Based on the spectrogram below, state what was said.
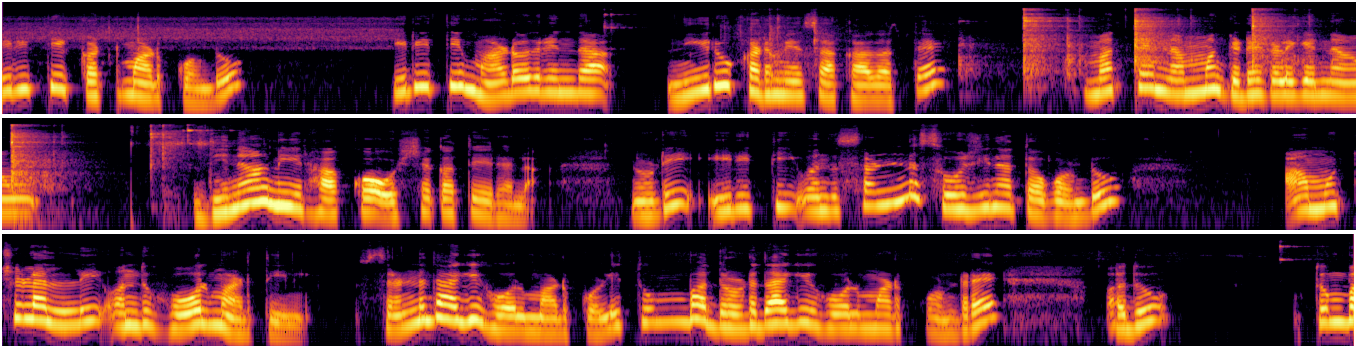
ಈ ರೀತಿ ಕಟ್ ಮಾಡಿಕೊಂಡು, ಈ ರೀತಿ ಮಾಡೋದ್ರಿಂದ ನೀರು ಕಡಿಮೆ ಸಾಕಾಗತ್ತೆ. ಮತ್ತು ನಮ್ಮ ಗಿಡಗಳಿಗೆ ನಾವು ದಿನ ನೀರು ಹಾಕೋ ಅವಶ್ಯಕತೆ ಇರಲ್ಲ. ನೋಡಿ, ಈ ರೀತಿ ಒಂದು ಸಣ್ಣ ಸೂಜಿನ ತಗೊಂಡು ಆ ಮುಚ್ಚಳಲ್ಲಿ ಒಂದು ಹೋಲ್ ಮಾಡ್ತೀನಿ. ಸಣ್ಣದಾಗಿ ಹೋಲ್ ಮಾಡ್ಕೊಳ್ಳಿ. ತುಂಬ ದೊಡ್ಡದಾಗಿ ಹೋಲ್ ಮಾಡಿಕೊಂಡ್ರೆ ಅದು ತುಂಬ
